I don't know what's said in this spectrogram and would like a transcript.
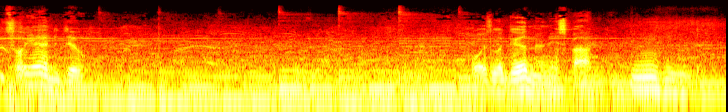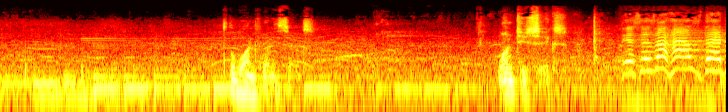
That's all you had to do. Boys look good in their new spot. Mm-hmm. It's the 126. 126. This is a house that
